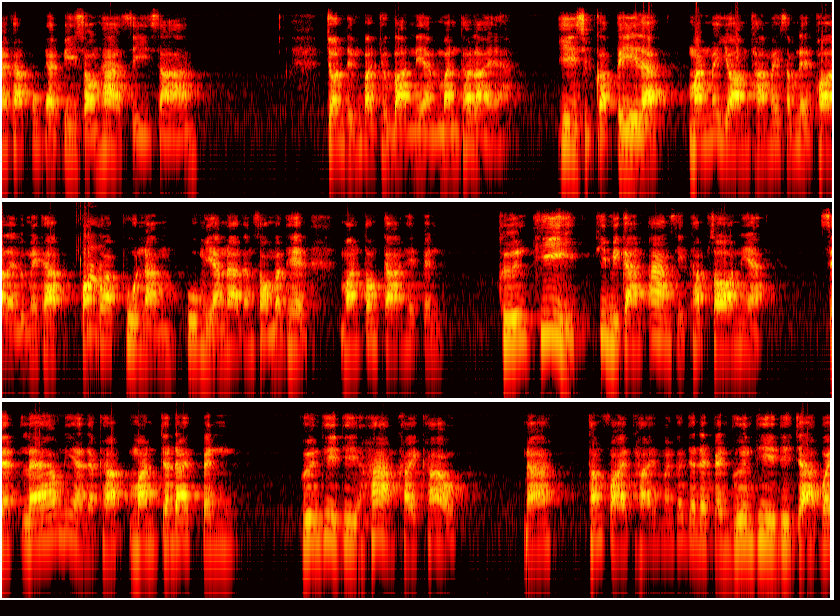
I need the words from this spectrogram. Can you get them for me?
นะครับตั้งแต่ปี 2543 จนถึงปัจจุบันเนี่ยมันเท่าไหร่อะ20 กว่าปีแล้ว มันไม่ยอมทำให้สำเร็จเพราะอะไรรู้ไหมครับ เพราะว่าผู้นำผู้มีอำนาจทั้งสองประเทศ มันต้องการให้เป็น พื้นที่ที่มีการอ้างสิทธิทับซ้อนเนี่ยเสร็จแล้วเนี่ยนะครับมันจะได้เป็นพื้นที่ที่ห้ามใครเข้านะทั้งฝ่ายไทยมันก็จะได้เป็นพื้นที่ที่จะไว้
